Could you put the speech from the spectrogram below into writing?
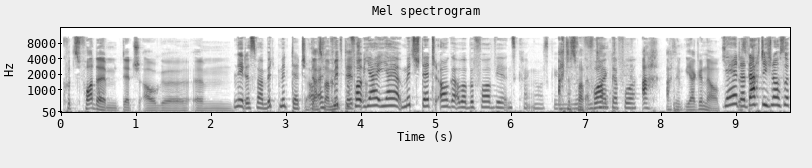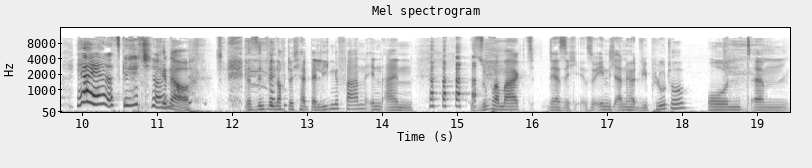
kurz vor deinem Detsch-Auge. Ähm, Nee, das war mit, mit Detsch-Auge. Das war Kurz mit bevor, Ja, ja, ja, mit Detsch-Auge, aber bevor wir ins Krankenhaus gegangen ach, das sind. war am vor. Tag davor. Ach, ach, ja, genau. Ja, ja, da dachte ich noch so, ja, ja, das geht schon. Genau. Da sind wir noch durch halb Berlin gefahren in einen Supermarkt, der sich so ähnlich anhört wie Pluto. Und ähm,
